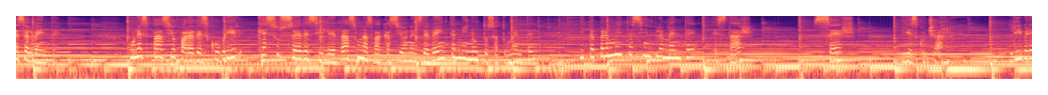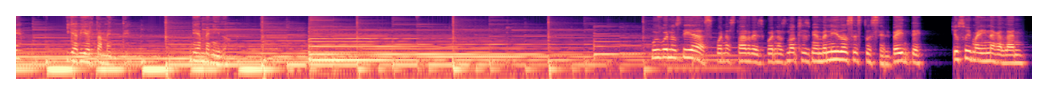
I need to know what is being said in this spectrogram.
es el 20. Un espacio para descubrir qué sucede si le das unas vacaciones de 20 minutos a tu mente y te permite simplemente estar, ser y escuchar, libre y abiertamente. Bienvenido. Muy buenos días, buenas tardes, buenas noches, bienvenidos. Esto es el 20. Yo soy Marina Galán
